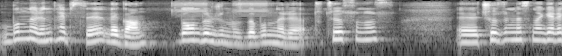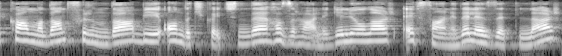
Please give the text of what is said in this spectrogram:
Bunların hepsi vegan. Dondurucunuzda bunları tutuyorsunuz. Ee, çözülmesine gerek kalmadan fırında bir 10 dakika içinde hazır hale geliyorlar. Efsane de lezzetliler.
